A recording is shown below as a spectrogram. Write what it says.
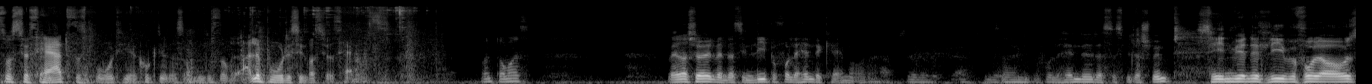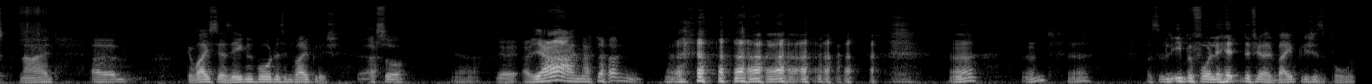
ist was fürs Herz, das Boot hier. Guck dir das an. Das doch, alle Boote sind was fürs Herz. Und Thomas? Wäre doch schön, wenn das in liebevolle Hände käme, oder? Absolut, absolut. So, liebevolle Hände, dass das wieder schwimmt. Sehen wir nicht liebevoll aus? Nein. Ähm, du weißt ja, Segelboote sind weiblich. Ach so. Ja. Ja, ja na dann. ja? Und? Ja? Was so liebevolle Hände für ein weibliches Boot.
